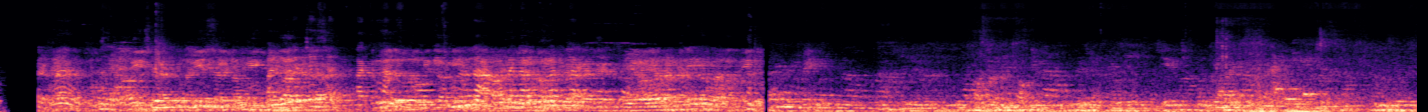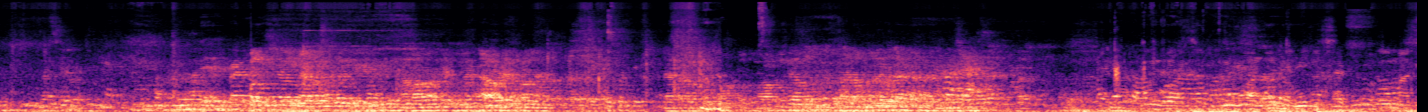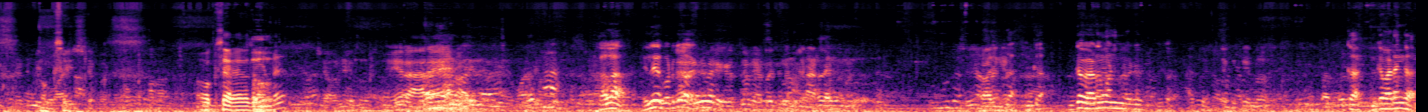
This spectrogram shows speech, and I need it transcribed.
ఒకసారి ఎలా చూడండి? కళ వెళ్ళే పట్టుకో. ఇంకా ఇంకా ఇంకా వేడమండి మేడం ఇంకా ఇంకా. వేడంగా.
